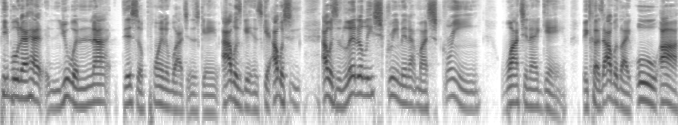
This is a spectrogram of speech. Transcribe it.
people that had you were not disappointed watching this game. I was getting scared. I was I was literally screaming at my screen watching that game because I was like, ooh, ah,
